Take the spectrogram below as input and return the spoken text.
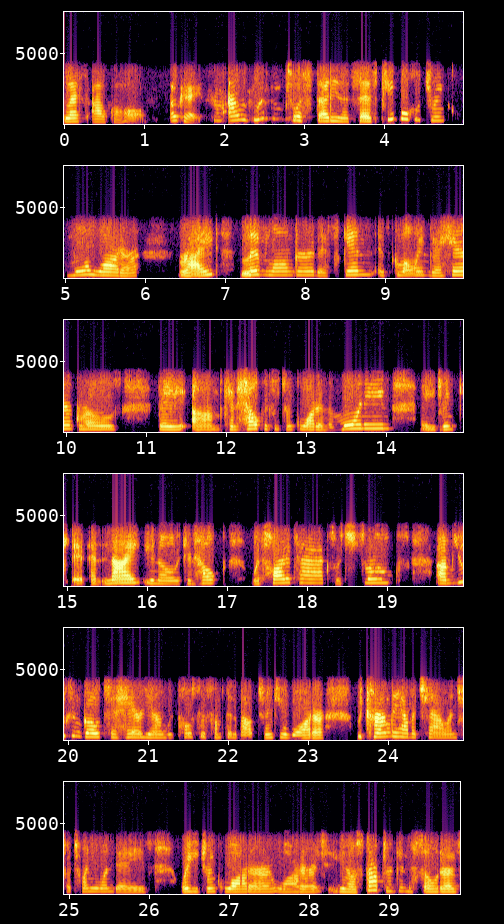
less alcohol. Okay, so I was listening to a study that says people who drink more water, right, live longer, their skin is glowing, their hair grows, they um, can help if you drink water in the morning and you drink it at night. You know, it can help with heart attacks, with strokes. Um, you can go to Hair Yum. We posted something about drinking water. We currently have a challenge for 21 days where you drink water, water. You know, stop drinking the sodas,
